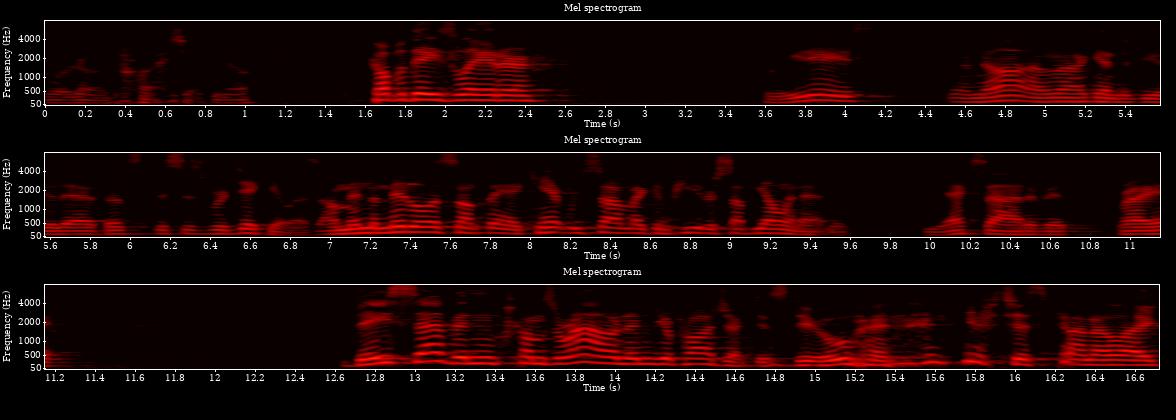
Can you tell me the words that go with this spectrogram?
working on the project, you know. A couple days later, three days. No, I'm not going to do that. This, this is ridiculous. I'm in the middle of something. I can't restart my computer. Stop yelling at me. You X out of it, right? Day seven comes around and your project is due, and you're just kind of like,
